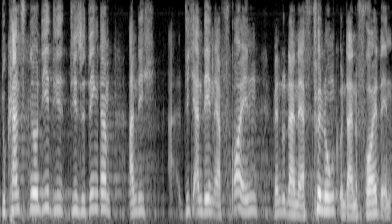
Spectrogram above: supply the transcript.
Du kannst nur dir die, diese Dinge an dich, dich an denen erfreuen, wenn du deine Erfüllung und deine Freude in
